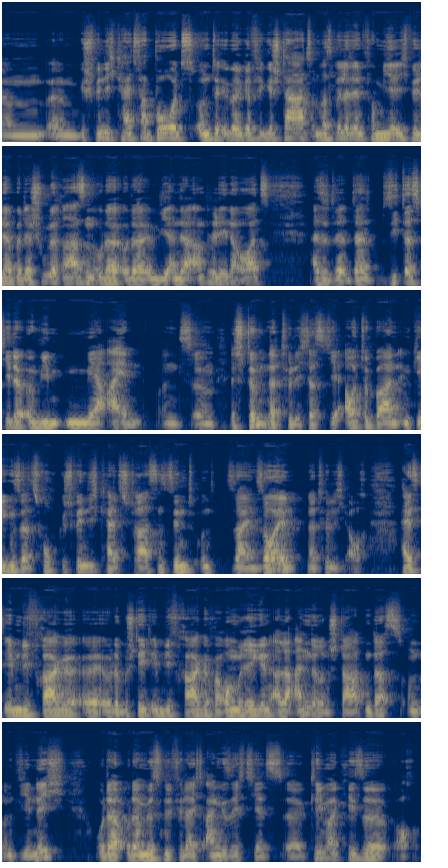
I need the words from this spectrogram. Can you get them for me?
ähm, ähm, Geschwindigkeitsverbot und der übergriffige Staat und was will er denn von mir? Ich will da bei der Schule rasen oder, oder irgendwie an der Ampel innerorts. Also da, da sieht das jeder irgendwie mehr ein. Und ähm, es stimmt natürlich, dass die Autobahnen im Gegensatz Hochgeschwindigkeitsstraßen sind und sein sollen, natürlich auch. Heißt eben die Frage, äh, oder besteht eben die Frage, warum regeln alle anderen Staaten das und, und wir nicht? Oder, oder müssen wir vielleicht angesichts jetzt äh, Klimakrise auch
